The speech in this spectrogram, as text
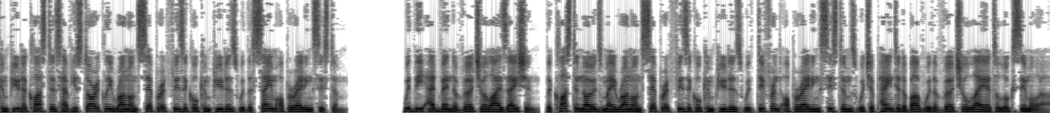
Computer clusters have historically run on separate physical computers with the same operating system. With the advent of virtualization, the cluster nodes may run on separate physical computers with different operating systems which are painted above with a virtual layer to look similar.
